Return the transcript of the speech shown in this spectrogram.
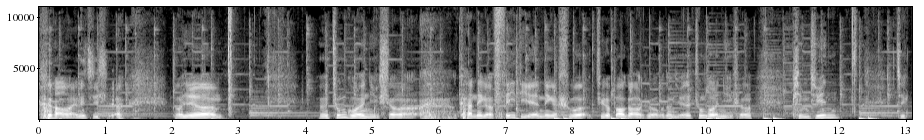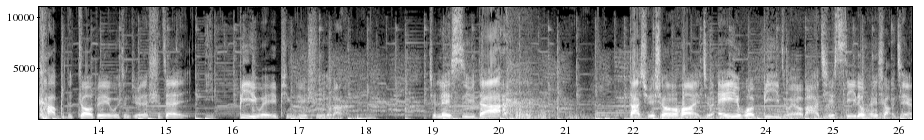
很好玩的知识。我觉得，呃，中国女生啊，我看那个飞碟那个说这个报告的时候，我总觉得中国女生平均这 cup 的罩杯，我总觉得是在 B 为平均数的吧，就类似于大家。大学生的话就 A 或 B 左右吧，其实 C 都很少见，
